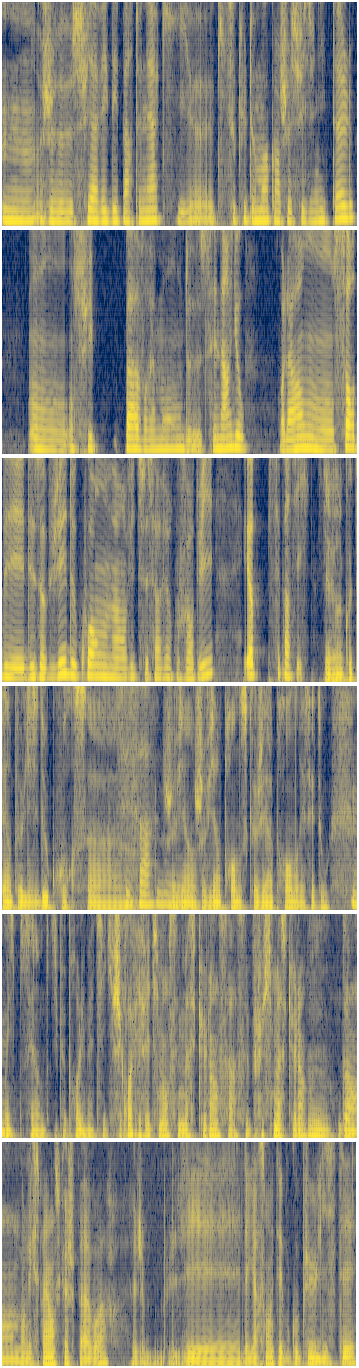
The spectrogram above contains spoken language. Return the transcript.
je suis avec des partenaires qui, euh, qui s'occupent de moi quand je suis une little, on ne suit pas vraiment de scénario. Voilà, on sort des, des objets, de quoi on a envie de se servir aujourd'hui, et hop, c'est parti. Il y avait un côté un peu liste de courses. euh, C'est ça. Je viens, je viens prendre ce que j'ai à prendre et c'est tout. Mm. Oui, c'est un petit peu problématique. Je crois qu'effectivement c'est masculin ça, c'est plus masculin. Mm. dans, dans l'expérience que je peux avoir, je- les, les garçons étaient beaucoup plus listés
